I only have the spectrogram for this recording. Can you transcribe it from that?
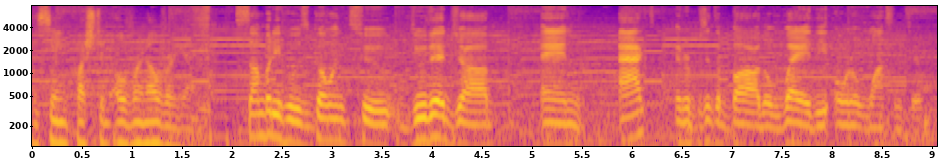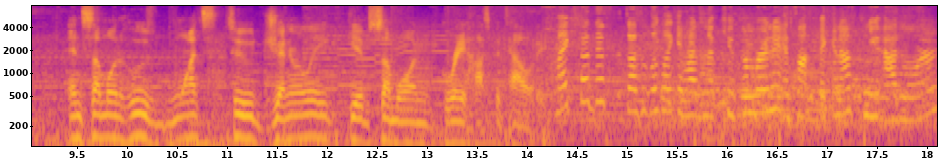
the same question over and over again. Somebody who's going to do their job and act and represent the bar the way the owner wants them to. And someone who wants to generally give someone great hospitality. Mike said this doesn't look like it has enough cucumber in it. It's not thick enough. Can you add more?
